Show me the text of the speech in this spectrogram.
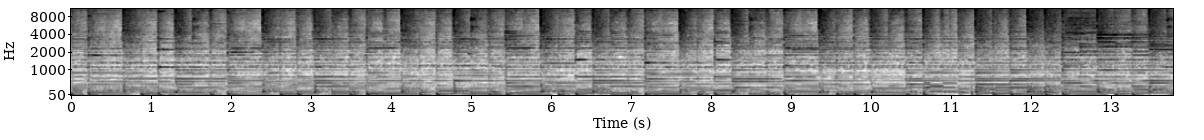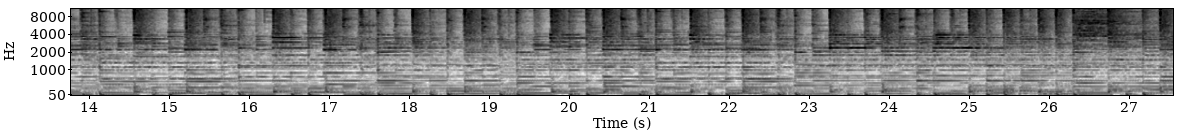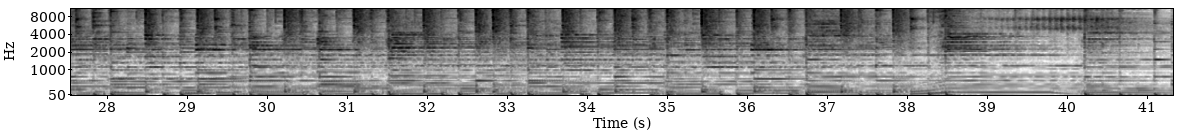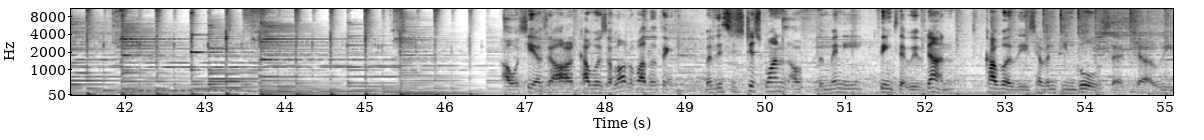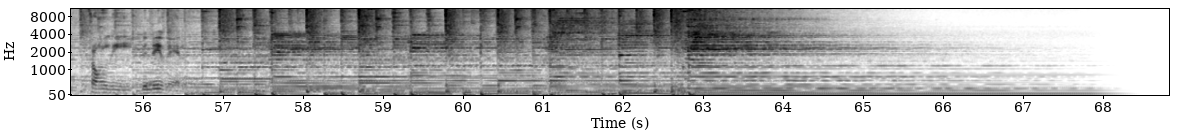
Our CSR covers a lot of other things, but this is just one of the many things that we've done to cover the 17 goals that uh, we strongly believe in.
